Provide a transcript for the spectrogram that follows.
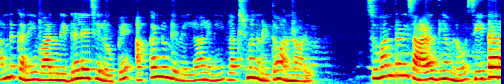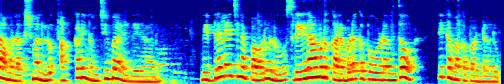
అందుకని వాళ్ళు నిద్రలేచే లోపే అక్కడి నుండి వెళ్ళాలని లక్ష్మణునితో అన్నాడు. సుమంత్రుని సారథ్యంలో సీతారామ లక్ష్మణులు అక్కడి నుంచి బయలుదేరారు. నిద్రలేచిన పౌరులు శ్రీరాముడు కనబడకపోవడంతో తికమకపడ్డారు.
